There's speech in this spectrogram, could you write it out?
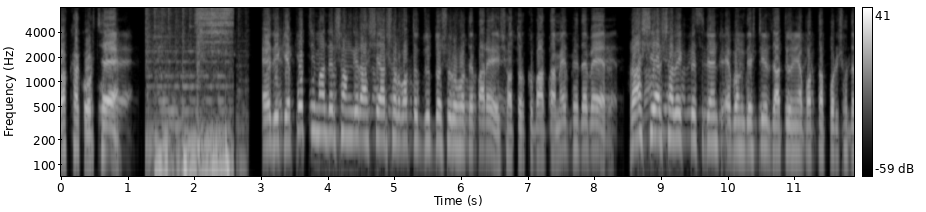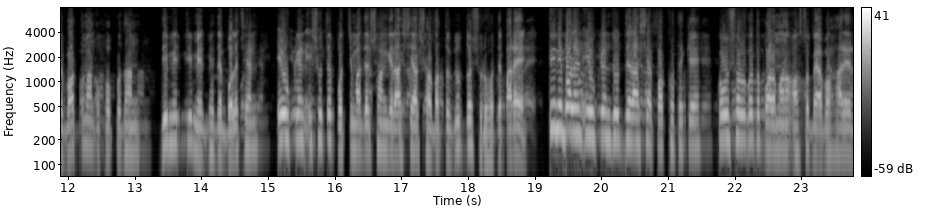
রক্ষা করছে। এদিকে পশ্চিমাদের সঙ্গে রাশিয়ার সর্বাত্মক যুদ্ধ শুরু হতে পারে সতর্ক বার্তা মেদভেদেবের। রাশিয়ার সাবেক প্রেসিডেন্ট এবং দেশটির জাতীয় নিরাপত্তা পরিষদের বর্তমান উপপ্রধান দিমিত্রি মেদভেদেব বলেছেন, ইউক্রেন ইস্যুতে পশ্চিমাদের সঙ্গে রাশিয়ার সর্বাত্মক যুদ্ধ শুরু হতে পারে। তিনি বলেন, ইউক্রেন যুদ্ধে রাশিয়ার পক্ষ থেকে কৌশলগত পরমাণু অস্ত্র ব্যবহারের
